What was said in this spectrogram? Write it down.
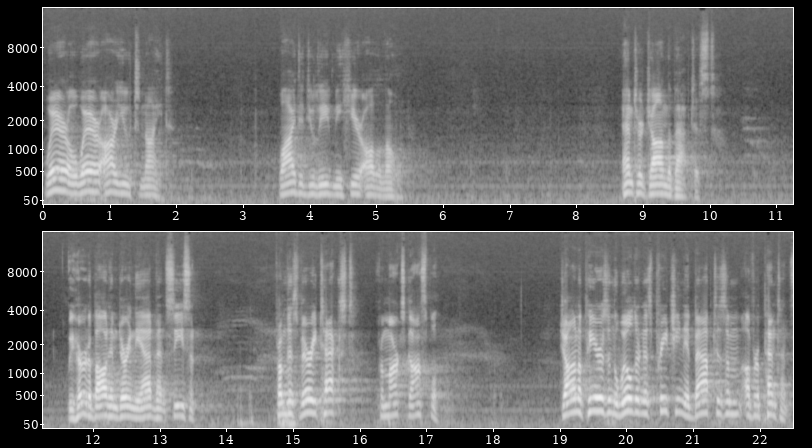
Where, oh, where are you tonight? Why did you leave me here all alone? Enter John the Baptist. We heard about him during the Advent season. From this very text from Mark's Gospel, John appears in the wilderness preaching a baptism of repentance,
